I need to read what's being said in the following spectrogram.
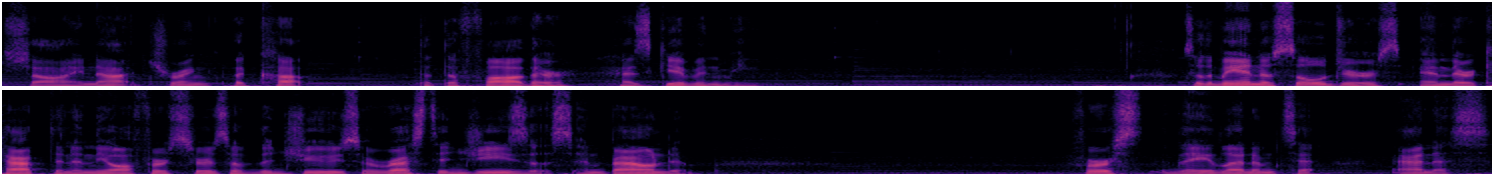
Shall I not drink the cup that the Father has given me. So the band of soldiers and their captain and the officers of the Jews arrested Jesus and bound him. First, they led him to Annas,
